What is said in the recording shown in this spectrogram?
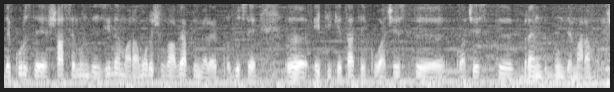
decurs de șase luni de zile Maramureșul va avea primele produse uh, etichetate cu acest, uh, cu acest brand bun de Maramureș.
